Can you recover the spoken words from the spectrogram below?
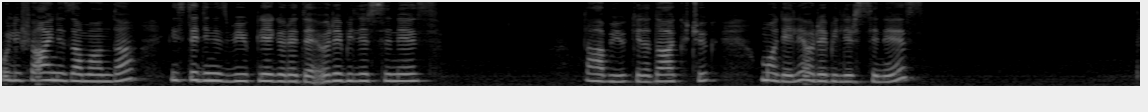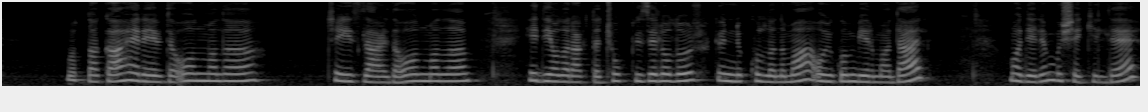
Bu lifi aynı zamanda istediğiniz büyüklüğe göre de örebilirsiniz. Daha büyük ya da daha küçük modeli örebilirsiniz. Mutlaka her evde olmalı. Çeyizlerde olmalı. Hediye olarak da çok güzel olur. Günlük kullanıma uygun bir model. Modelim bu şekilde.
